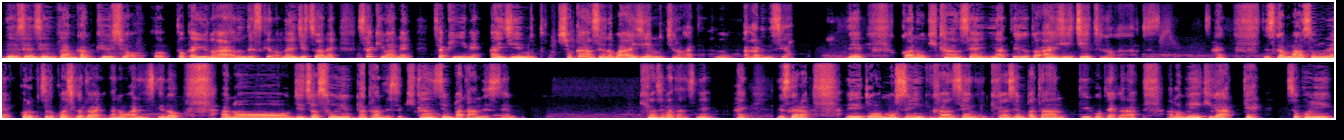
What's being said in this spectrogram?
伝染性単核球症とかいうのがあるんですけどね、実はね、さっきはね、先にね、IgM と、初感染の場合 IgM っていうのがあの上がるんですよ。で、あの、気管線になっていると IgG っていうのが上がるんです。はい。ですから、まあ、そのね、これちょっと詳しいことは、あの、あれですけど、あの、実はそういうパターンです。気管線パターンですね。気管線パターンですね。はい。ですから、えっ、と、もうすでに感染、気管線パターンっていうことやから、あの、免疫があって、そこに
